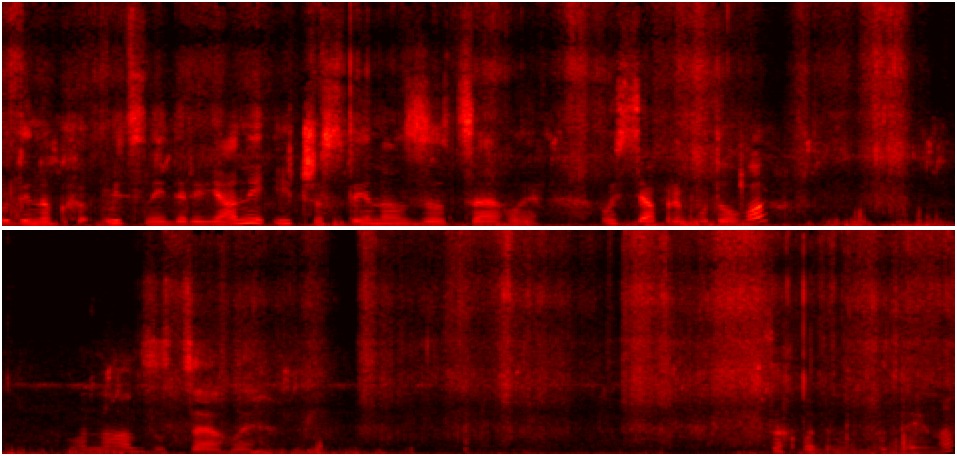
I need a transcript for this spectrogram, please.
Будинок міцний дерев'яний і частина з цегли. Ось ця прибудова, вона з цегли. Заходимо в будинок.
